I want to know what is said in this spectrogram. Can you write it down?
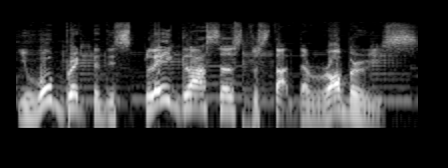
You will break the display glasses to start the robberies.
